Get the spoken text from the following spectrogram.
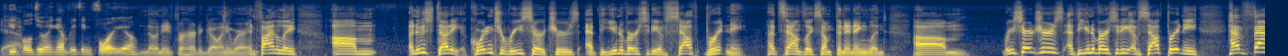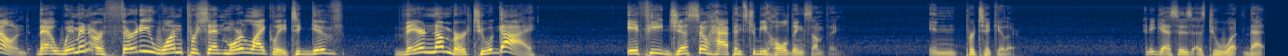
Yeah. people doing everything for you. no need for her to go anywhere. And finally, um, a new study, according to researchers at the University of South Brittany, that sounds like something in England. Um, researchers at the University of South Brittany have found that women are 31% more likely to give their number to a guy if he just so happens to be holding something in particular. Any guesses as to what that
